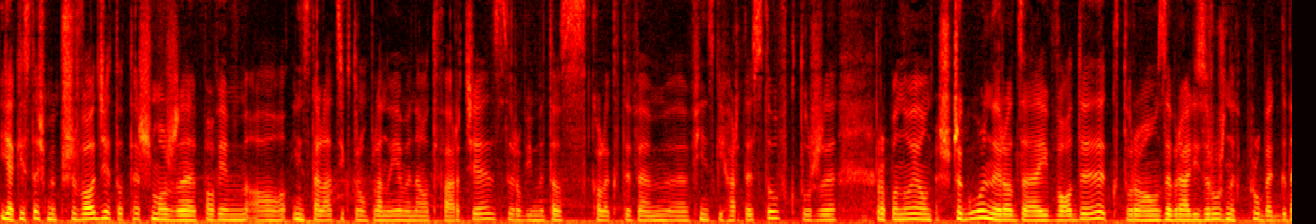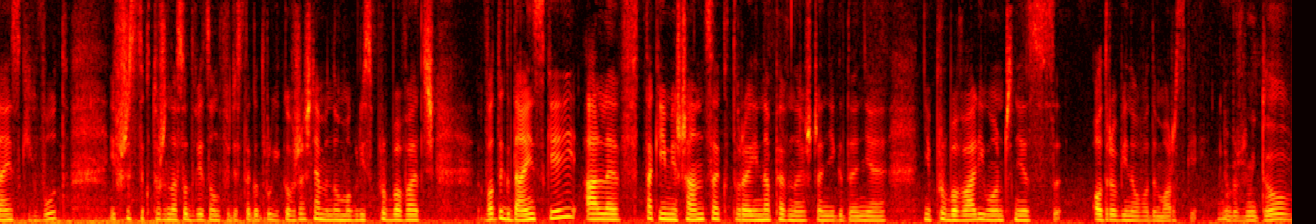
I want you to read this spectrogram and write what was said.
Jak jesteśmy przy wodzie, to też może powiem o instalacji, którą planujemy na otwarcie. Zrobimy to z kolektywem e, fińskich artystów, którzy proponują szczególny rodzaj wody, którą zebrali z różnych próbek gdańskich wód i wszyscy, którzy nas odwiedzą 22 września będą mogli spróbować wody gdańskiej, ale w takiej mieszance, której na pewno jeszcze nigdy nie, nie próbowali, łącznie z odrobiną wody morskiej. Brzmi to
